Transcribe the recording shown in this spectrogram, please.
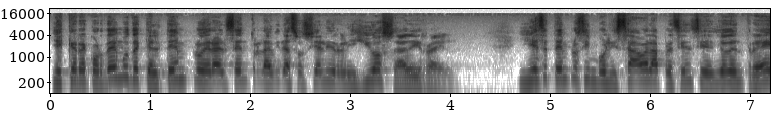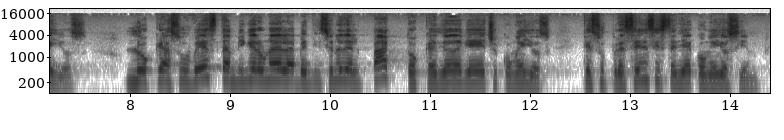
Y es que recordemos de que el templo era el centro de la vida social y religiosa de Israel. Y ese templo simbolizaba la presencia de Dios entre ellos, lo que a su vez también era una de las bendiciones del pacto que Dios había hecho con ellos, que su presencia estaría con ellos siempre.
